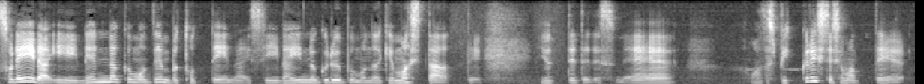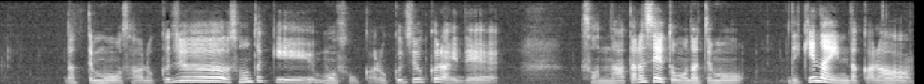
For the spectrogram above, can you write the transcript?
それ以来連絡も全部取っていないし LINE のグループも抜けましたって言っててですね。私びっくりしてしまってだってもうさ60その時もうそうか60くらいでそんな新しい友達もできないんだから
